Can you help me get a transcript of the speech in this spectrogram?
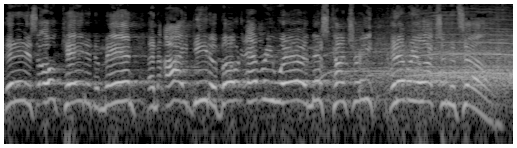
then it is okay to demand an ID to vote everywhere in this country in every election that's held.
